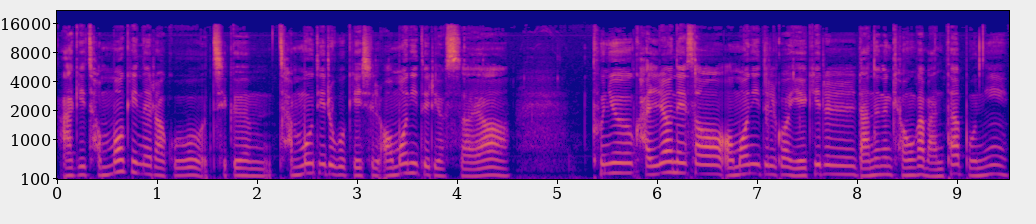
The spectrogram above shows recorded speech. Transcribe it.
아기 젖 먹이느라고 지금 잠 못 이루고 계실 어머니들이었어요. 분유 관련해서 어머니들과 얘기를 나누는 경우가 많다 보니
